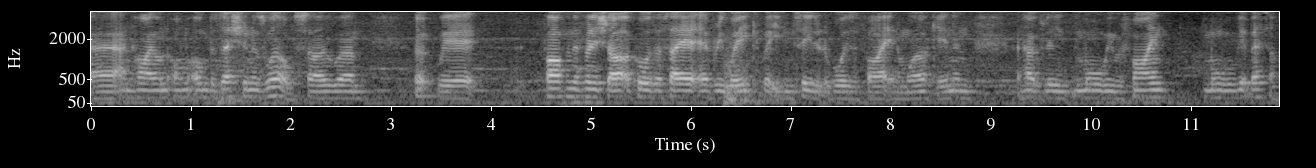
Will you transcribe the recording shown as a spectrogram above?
uh, and high on, on, on possession as well. So um, look, we're far from the finished article, as I say it every week, but you can see that the boys are fighting and working, and and hopefully the more we refine, more will get better.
